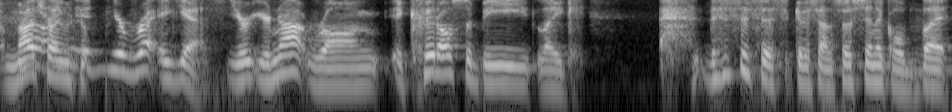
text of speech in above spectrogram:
I'm not No, trying to. You're right. Yes, you're you're not wrong. It could also be like this is just going to sound so cynical, Mm-hmm. but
